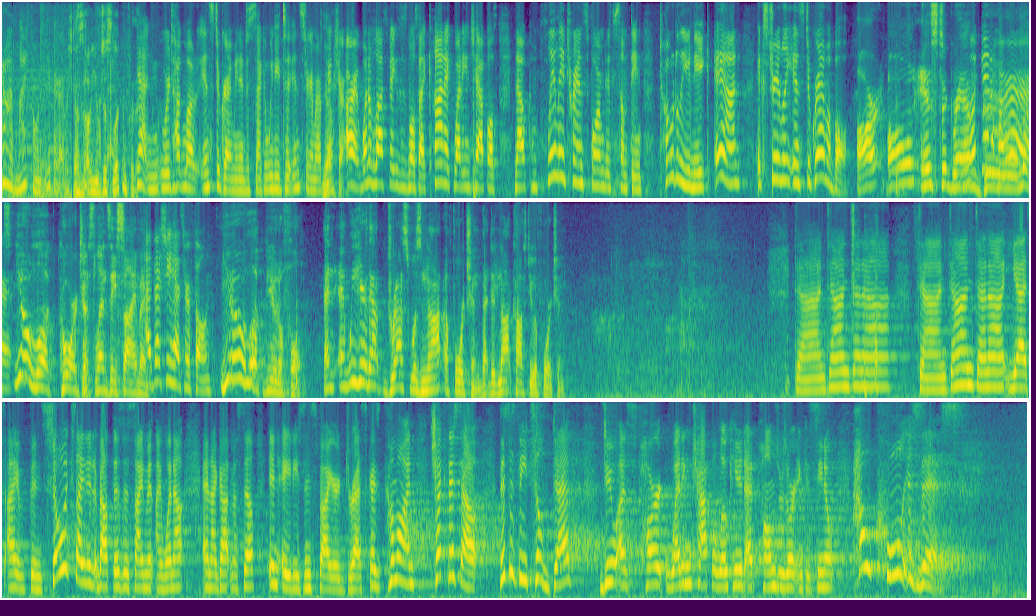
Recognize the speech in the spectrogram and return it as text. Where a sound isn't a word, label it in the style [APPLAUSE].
I don't have my phone either. I was just. Oh, you're just that. looking for that. Yeah, and we're talking about Instagramming in just a second. We need to Instagram our Yeah. picture. All right, one of Las Vegas's most iconic wedding chapels now completely transformed into something totally unique and extremely Instagrammable. Our own Instagram Look at her. Looks- you look gorgeous, Lindsey Simon. I bet she has her phone. You look beautiful. And and we hear that dress was not a fortune. That did not cost you a fortune. Dun dun dun dun dun dun dun. Yes, I have been so excited about this assignment. I went out and I got myself an 80s inspired dress. Guys, come on, check this out. This is the Till Death Do Us Part wedding chapel located at Palms Resort and Casino. How cool is this?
